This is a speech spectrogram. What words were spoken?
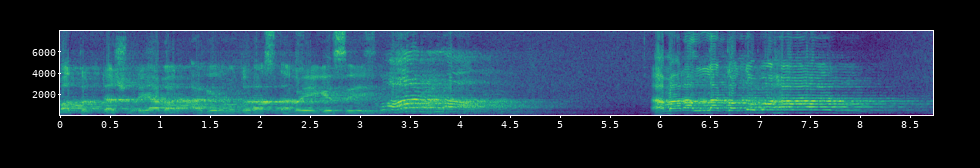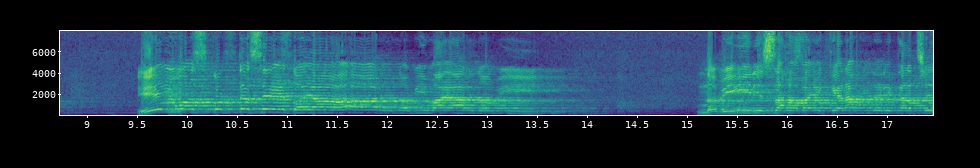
পাথরটা সরে আবার আগের মতো রাস্তা হয়ে গেছে। আমার আল্লাহ কত মহান। এই ওয়াজ করতেছে দয়ার নবী মায়ার নবী। নবীর সাহাবায় কেরামদের কাছে,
